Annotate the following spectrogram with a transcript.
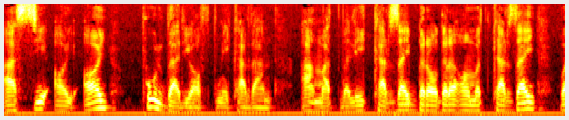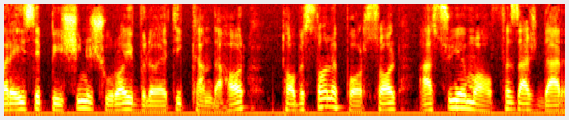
از CIA پول دریافت می کردند احمد ولی کرزی برادر آمد کرزی و رئیس پیشین شورای ولایتی کندهار تابستان پارسال از سوی محافظش در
